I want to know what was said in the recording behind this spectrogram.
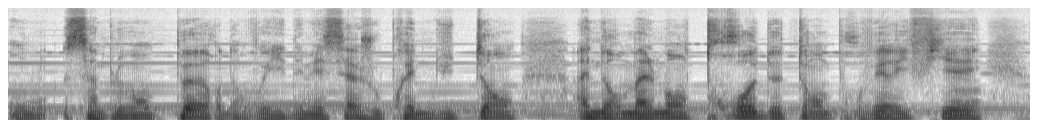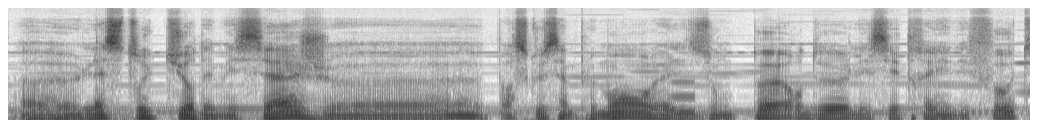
ont simplement peur d'envoyer des messages ou prennent du temps, anormalement trop de temps pour vérifier la structure des messages, parce que simplement elles ont peur de laisser traîner des fautes,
